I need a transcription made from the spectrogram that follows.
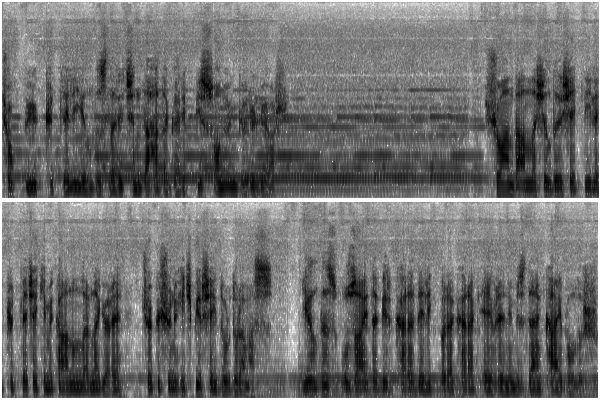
Çok büyük kütleli yıldızlar için daha da garip bir son öngörülüyor. Şu anda anlaşıldığı şekliyle kütle çekimi kanunlarına göre çöküşünü hiçbir şey durduramaz. Yıldız uzayda bir kara delik bırakarak evrenimizden kaybolur.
